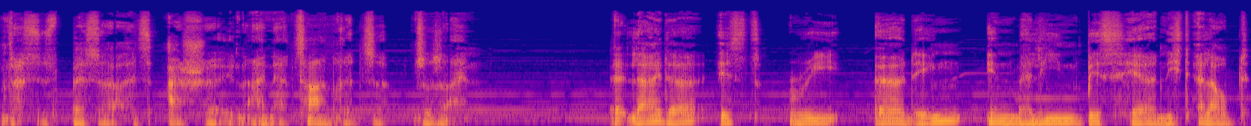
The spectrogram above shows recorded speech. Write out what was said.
Das ist besser als Asche in einer Zahnritze zu sein. Äh, leider ist Re-Erding in Berlin bisher nicht erlaubt.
